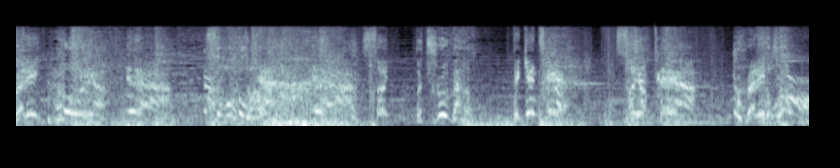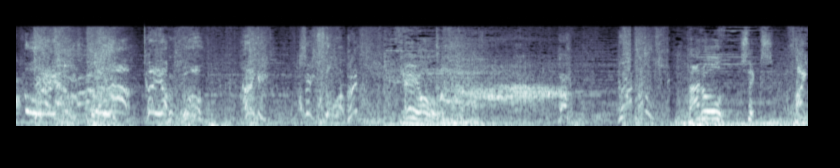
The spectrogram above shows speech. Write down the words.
Ready? The true battle begins here! Ready? KO. Battle 6. Fight.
